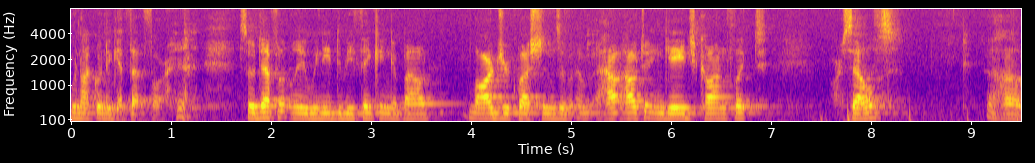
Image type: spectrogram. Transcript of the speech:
we're not going to get that far. so definitely we need to be thinking about larger questions of, how, how to engage conflict ourselves. Uh,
